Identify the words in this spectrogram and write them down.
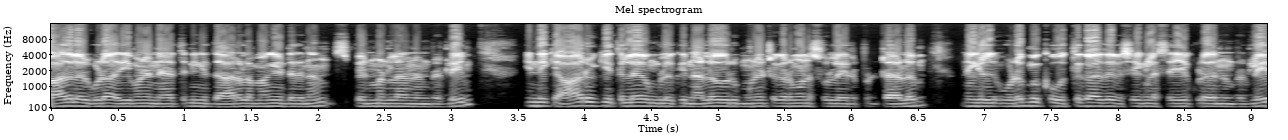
காதலர் கூட அதிகமான நேரத்தை நீங்க தாராளமாக என்ற தினம் ஸ்பெண்ட் பண்ணலாம் நண்பர்களே. இன்னைக்கு ஆரோக்கியத்துல உங்களுக்கு நல்ல ஒரு முன்னேற்றகரமான சூழல் ஏற்பட்டாலும் நீங்கள் உடம்புக்கு ஒத்துக்காத விஷயங்களை செய்யக்கூடாது நண்பர்களே.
